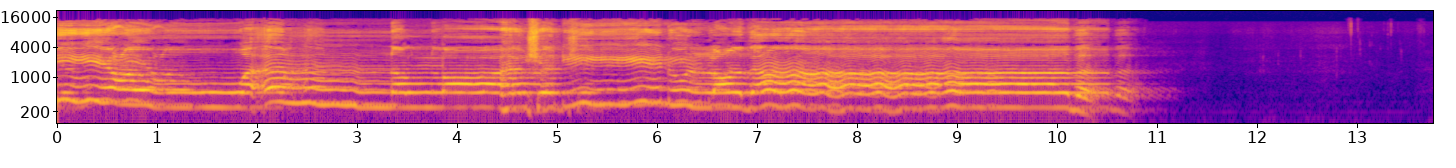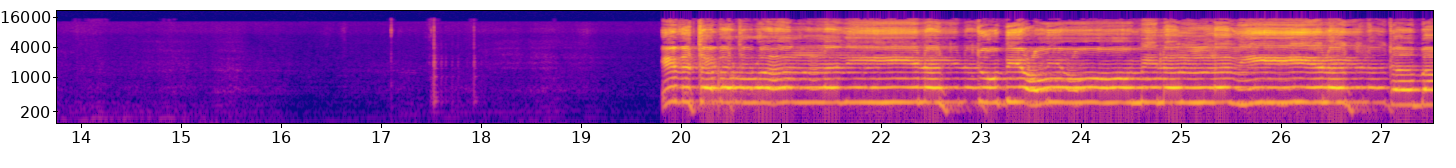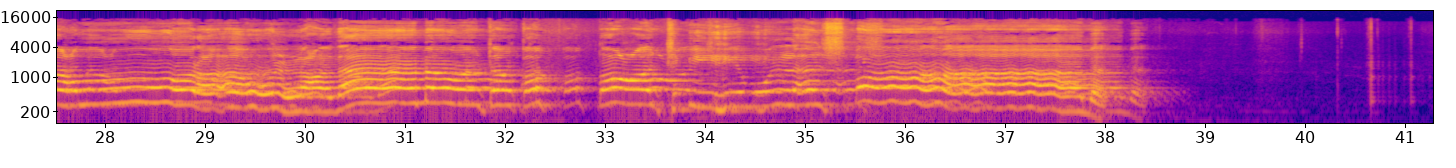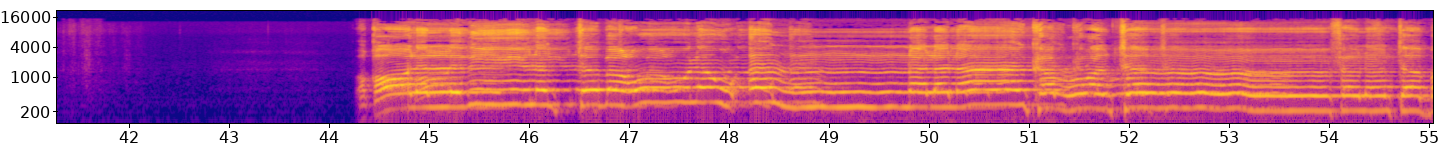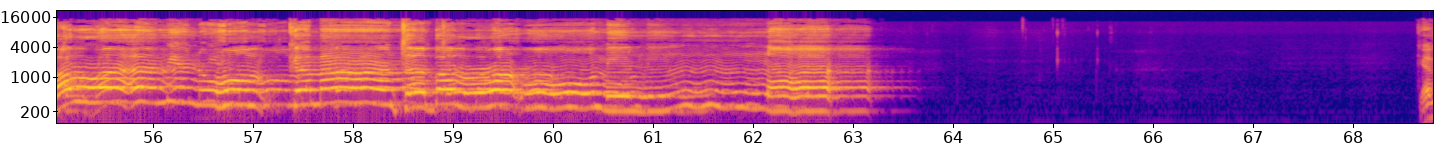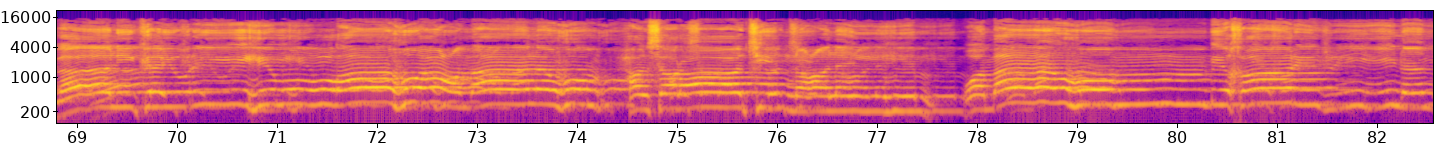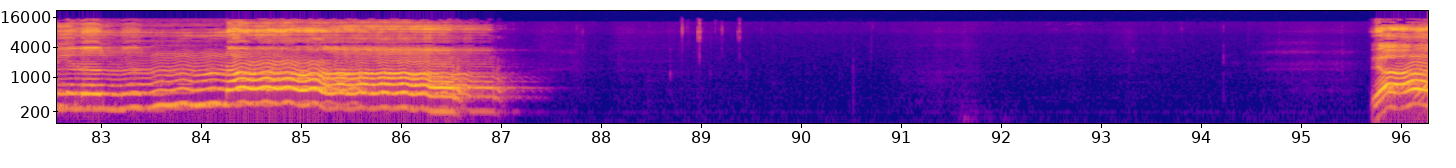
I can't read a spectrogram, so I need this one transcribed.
أتبعوا من الذين اتبعوا رأوا العذاب وتقطعت بهم الأسباب. وقال الذين اتبعوا لو أن كرة فنتبرأ منهم كما تبرأوا منا. كذلك يريهم الله أعمالهم حسرات عليهم وما هم بخارجين من النار. يا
